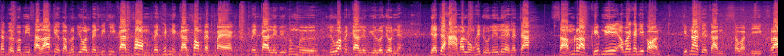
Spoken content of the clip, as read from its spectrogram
ถ้าเกิดว่ามีสาระเกี่ยวกับรถยนต์เป็นวิธีการซ่อมเป็นเทคนิคการซ่อมแปลกๆ เป็นการรีวิวเครื่องมือ หรือว่าเป็นการรีวิวรถยนต์เนี่ยเดี๋ยวจะหามาลงให้ดูเรื่อยๆนะจ๊ะสำหรับคลิปนี้เอาไว้แค่นี้ก่อน คลิปหน้าเจอกันสวัสดีครับ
